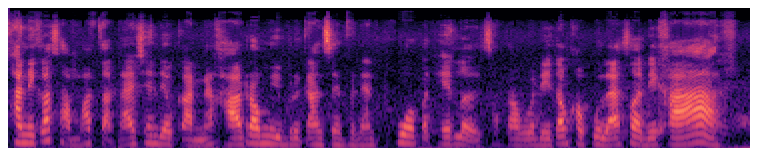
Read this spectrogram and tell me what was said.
คันนี้ก็สามารถจัดได้เช่นเดียวกันนะคะ เรามีบริการเซ็นไฟแนนซ์ทั่วประเทศเลยสำหรับวันนี้ต้องขอบคุณและสวัสดีค่ะ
